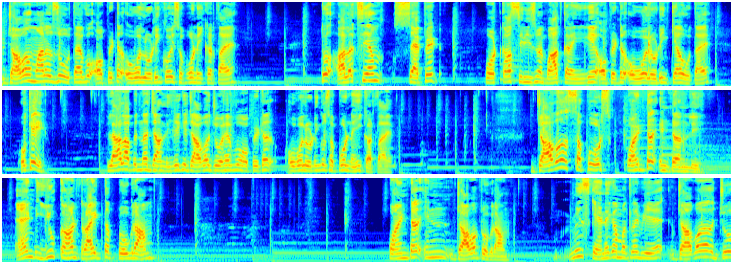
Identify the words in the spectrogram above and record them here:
जावा हमारा जो होता है, वो ऑपरेटर ओवरलोडिंग को ही सपोर्ट नहीं करता है। तो अलग से हम सेपरेट पॉडकास्ट सीरीज़ में बात करेंगे कि ऑपरेटर ओवरलोडिंग क्या होता है। ओके फ़िलहाल आप इतना जान लीजिए कि जावा जो है, वो ऑपरेटर ओवरलोडिंग को सपोर्ट नहीं करता है। Java supports pointer internally and you can't write the program pointer in Java program means कहने का मतलब ये है जावा जो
